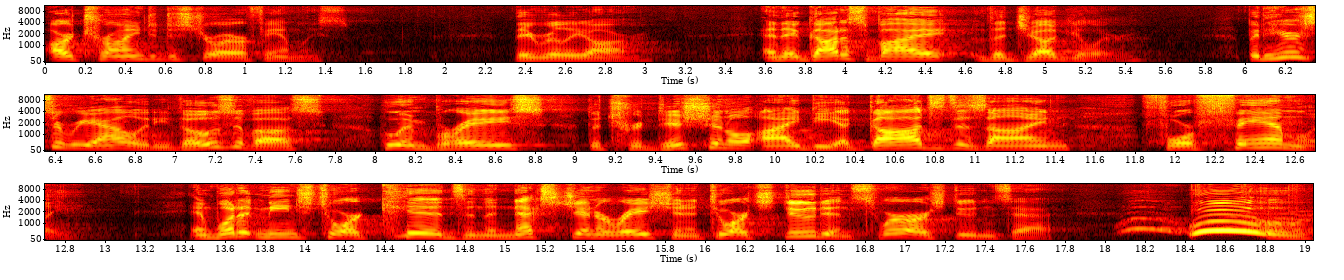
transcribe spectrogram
are trying to destroy our families. They really are and they've got us by the jugular. But here's the reality those of us who embrace the traditional idea, God's design for family, and what it means to our kids and the next generation and to our students. Where are our students at? Woo! Woo!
